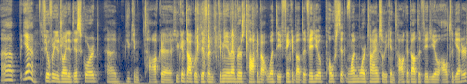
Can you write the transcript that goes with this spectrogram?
Uh, but yeah, feel free to join the Discord. Uh, you can talk. Uh, you can talk with different community members. Talk about what they think about the video. Post it one more time so we can talk about the video all together.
